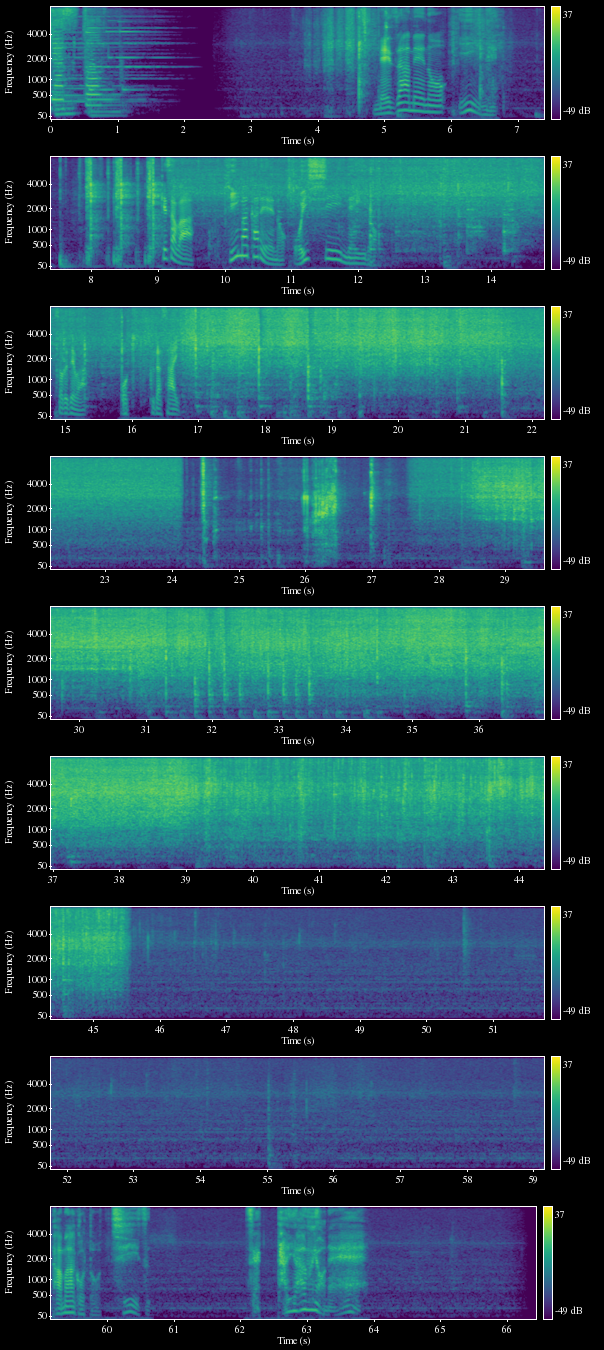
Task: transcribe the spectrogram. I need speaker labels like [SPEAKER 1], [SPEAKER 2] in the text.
[SPEAKER 1] キャスト。目覚めのいいね。今朝はキーマカレーの美味しい音色。それではお聴きください。卵とチーズ。絶対合うよね。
